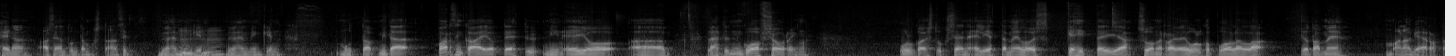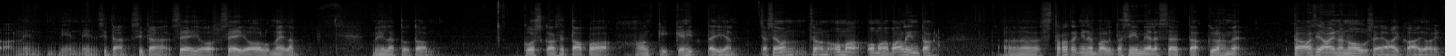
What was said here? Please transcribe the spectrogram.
heidän asiantuntemustaan sit myöhemminkin, mm-hmm. myöhemminkin. Mutta mitä varsinkaan ei ole tehty, niin ei ole äh, lähdetty niin offshoring ulkoistukseen, eli että meillä olisi kehittäjiä Suomen rajojen ulkopuolella, jota me managerataan, niin, niin, niin sitä, sitä, se, ei ole, se ei ole ollut meillä, meillä tota, koskaan se tapa hankkia kehittäjiä. Ja se on, se on oma, oma valinta, strateginen valinta siinä mielessä, että kyllähän me, tämä asia aina nousee aika ajoin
